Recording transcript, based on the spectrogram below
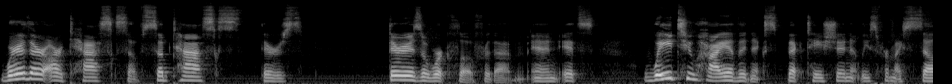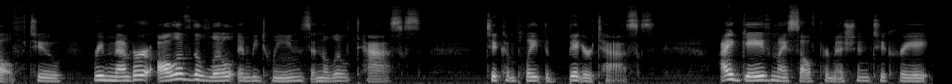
where there are tasks of subtasks, there's there is a workflow for them and it's way too high of an expectation at least for myself to remember all of the little in-betweens and the little tasks to complete the bigger tasks. I gave myself permission to create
